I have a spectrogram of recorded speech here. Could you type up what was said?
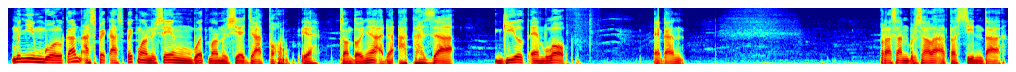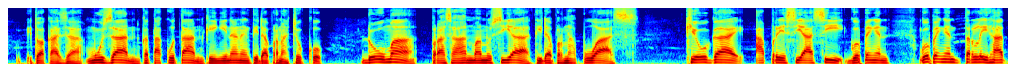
menyimbolkan aspek-aspek manusia yang membuat manusia jatuh ya. Contohnya ada akaza guilt and love ya kan? Perasaan bersalah atas cinta itu akaza. Muzan ketakutan keinginan yang tidak pernah cukup. Doma perasaan manusia tidak pernah puas Kyogai apresiasi. Gue pengen gue pengen terlihat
